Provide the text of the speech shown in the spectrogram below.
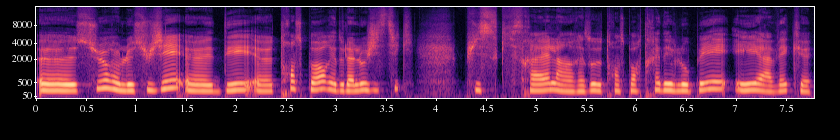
sur le sujet des transports et de la logistique, puisqu'Israël a un réseau de transport très développé et avec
